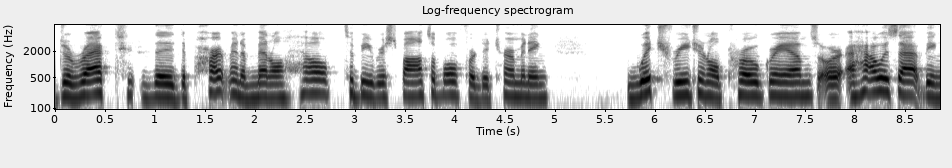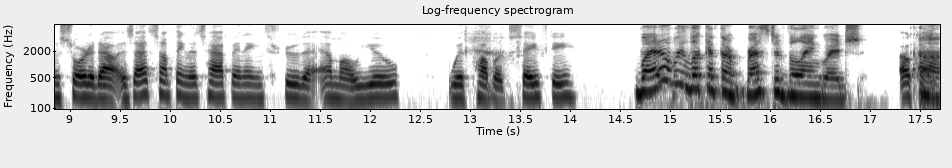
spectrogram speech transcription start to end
direct the Department of Mental Health to be responsible for determining which regional programs, or how is that being sorted out? Is that something that's happening through the MOU with public safety? Why don't we look at the rest of the language? Okay, uh,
